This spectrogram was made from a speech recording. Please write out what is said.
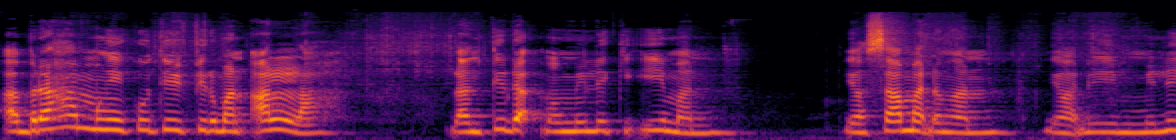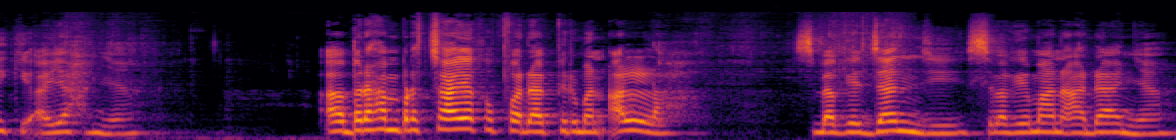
Abraham mengikuti firman Allah dan tidak memiliki iman yang sama dengan yang dimiliki ayahnya. Abraham percaya kepada firman Allah sebagai janji sebagaimana adanya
